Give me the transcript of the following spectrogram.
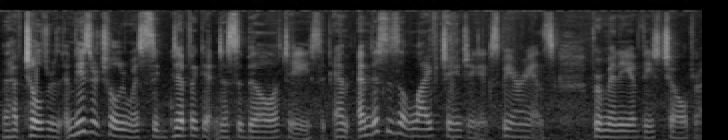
that have children. And these are children with significant disabilities. And, and this is a life changing experience for many of these children.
